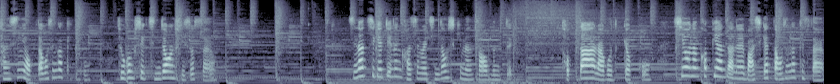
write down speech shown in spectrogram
당신이 없다고 생각했고 조금씩 진정할 수 있었어요. 지나치게 뛰는 가슴을 진정시키면서 문득 덥다라고 느꼈고 시원한 커피 한 잔을 마시겠다고 생각했어요.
